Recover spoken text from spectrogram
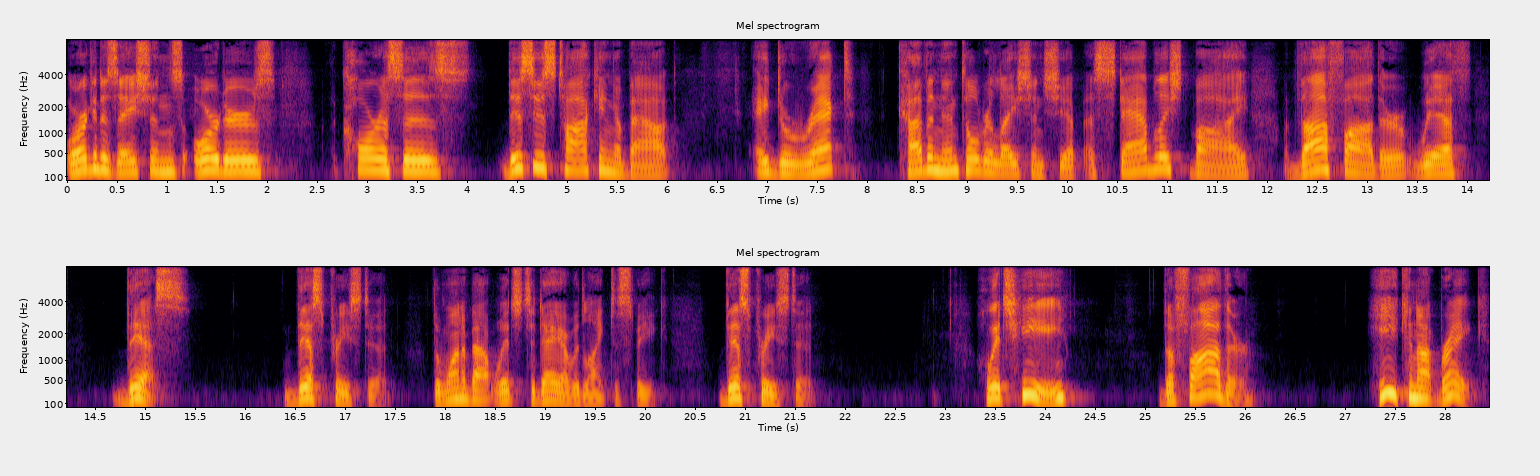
organizations, orders, choruses. This is talking about a direct covenantal relationship established by the Father with this, this priesthood, the one about which today I would like to speak, this priesthood, which he, the Father, he cannot break.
